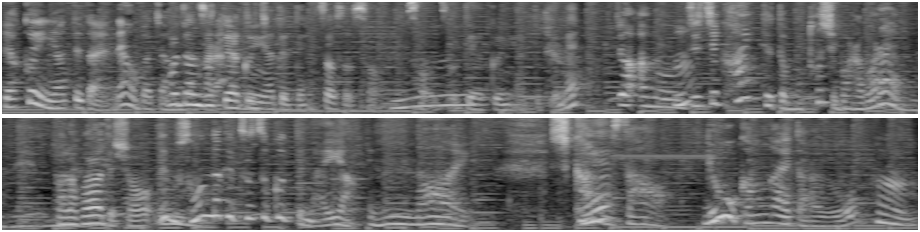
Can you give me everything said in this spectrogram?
役員やってたんやねおばちゃんおばちゃんずっと役員やっって。てそうそうそう。うんそうずっと役員やっててね。じゃああのん？自治会って言っても年バラバラやもんね。バラバラでしょ、でうん。もそんだけ続くってないやん。うんない。しかもさよう考えたらようん。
